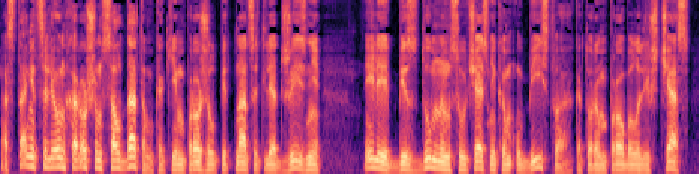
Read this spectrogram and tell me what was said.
Останется ли он хорошим солдатом, каким прожил 15 лет жизни, или бездумным соучастником убийства, которым пробыл лишь час –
